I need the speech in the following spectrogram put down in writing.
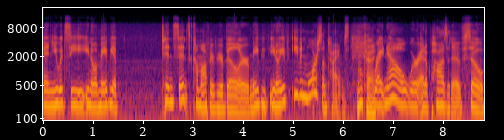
And you would see, you know, maybe a 10 cents come off of your bill or maybe you know ev- even more sometimes Okay. right now we're at a positive so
